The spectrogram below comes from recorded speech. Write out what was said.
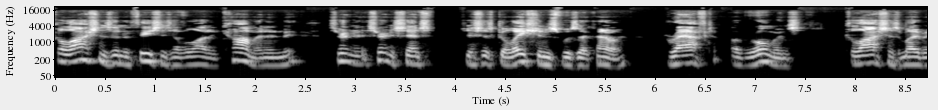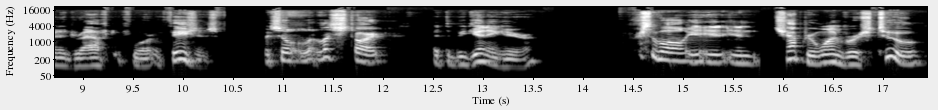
Colossians and Ephesians have a lot in common. in certain, in a certain sense, just as Galatians was a kind of a draft of Romans, Colossians might have been a draft for Ephesians. But so let's start at the beginning here. First of all, in, in chapter 1, verse 2,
